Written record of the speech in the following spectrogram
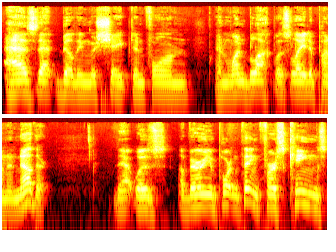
as that building was shaped and formed and one block was laid upon another. That was a very important thing. First Kings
